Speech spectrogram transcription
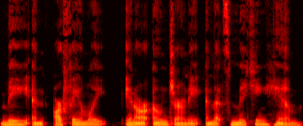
me and our family in our own journey, and that's making Him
